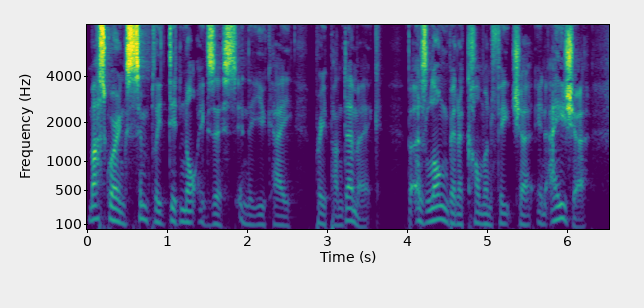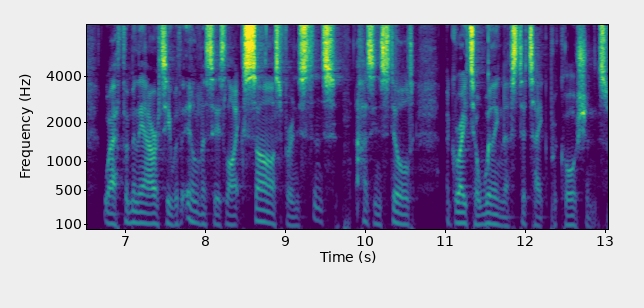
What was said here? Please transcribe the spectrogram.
Mask wearing simply did not exist in the UK pre pandemic, but has long been a common feature in Asia, where familiarity with illnesses like SARS, for instance, has instilled a greater willingness to take precautions.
